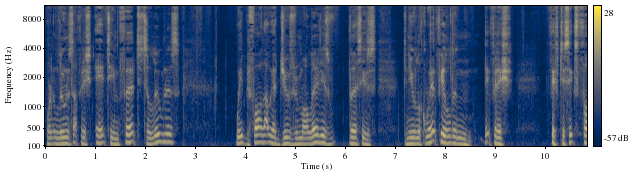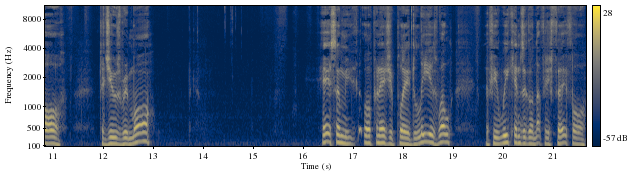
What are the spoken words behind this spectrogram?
Warrington Lunas. That finished 18 30 to Lunas. Week before that, we had Dewsbury Moor Ladies versus the New Look Wakefield, and it finished 56 4 to Dewsbury Moor. Here's some open age have played Leigh as well. a few weekends ago, and that finished 34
